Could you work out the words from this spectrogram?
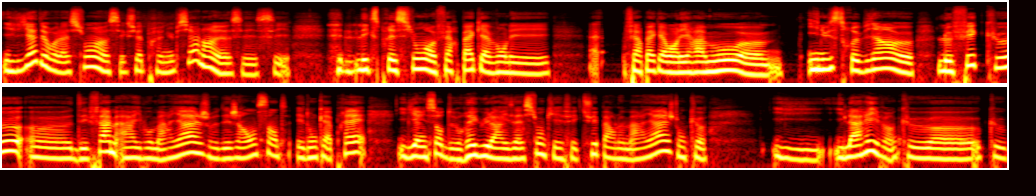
il y a des relations sexuelles prénuptiales hein, c'est l'expression faire Pâques avant les faire Pâques avant les rameaux illustre bien euh, le fait que euh, des femmes arrivent au mariage déjà enceintes. Et donc après, il y a une sorte de régularisation qui est effectuée par le mariage. Donc euh, il, arrive hein, que, que,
